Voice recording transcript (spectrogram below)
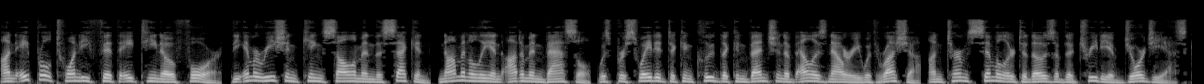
On April 25, 1804, the Imeretian king Solomon II, nominally an Ottoman vassal, was persuaded to conclude the Convention of Elaznauri with Russia, on terms similar to those of the Treaty of Georgievsk.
